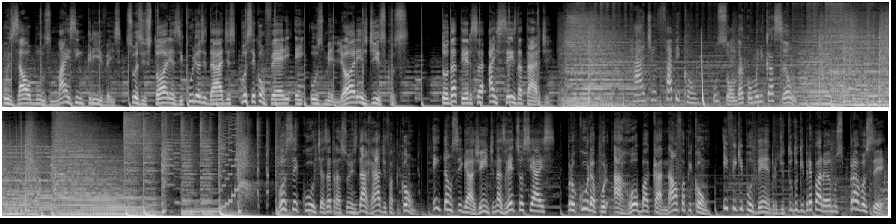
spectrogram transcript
Os álbuns mais incríveis, suas histórias e curiosidades você confere em Os Melhores Discos. Toda terça às seis da tarde. Rádio Fapcom. O som da comunicação. Você curte as atrações da Rádio Fapcom? Então siga a gente nas redes sociais. Procura por arroba canal Fapcom e fique por dentro de tudo que preparamos para você.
